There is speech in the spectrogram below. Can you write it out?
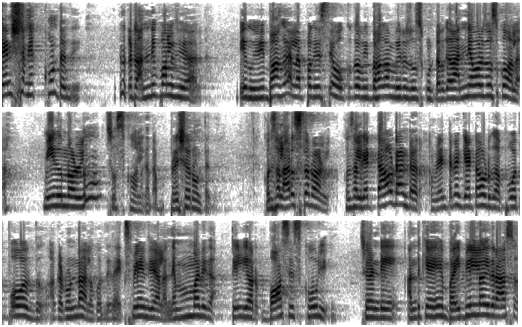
టెన్షన్ ఎక్కువ ఉంటుంది. ఎందుకంటే అన్ని పనులు చేయాలి. మీకు విభాగాలు అప్పగిస్తే ఒక్కొక్క విభాగం మీరు చూసుకుంటారు కదా అన్ని ఎవరు చూసుకోవాలా? మీదున్నోళ్ళు చూసుకోవాలి కదా ప్రెషర్ ఉంటుంది. కొన్నిసార్లు అరుస్తారు వాళ్ళు కొన్నిసార్లు గెట్ అవుట్ అంటారు. వెంటనే గెట్ అవుట్గా పో పోవద్దు అక్కడ ఉండాలి కొద్దిగా ఎక్స్ప్లెయిన్ చేయాలి నెమ్మదిగా till your boss is cool. చూడండి అందుకే బైబిల్లో ఇది రాసు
